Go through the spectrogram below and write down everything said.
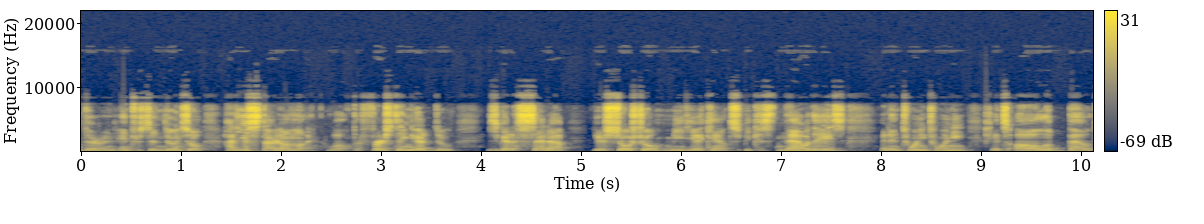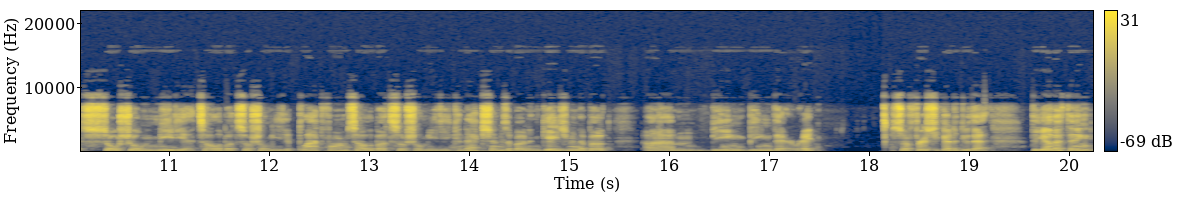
they're interested in doing. So how do you start online? Well the first thing you got to do is you got to set up your social media accounts because nowadays and in 2020 it's all about social media. It's all about social media platforms all about social media connections about engagement about um, being being there right? So first you got to do that. The other thing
